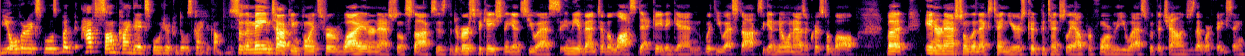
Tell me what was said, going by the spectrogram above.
be overexposed, but have some kind of exposure to those kind of companies. So the main talking points for why international stocks is the diversification against US in the event of a lost decade again with US stocks. Again, no one has a crystal ball. But international, the next 10 years could potentially outperform the US with the challenges that we're facing.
